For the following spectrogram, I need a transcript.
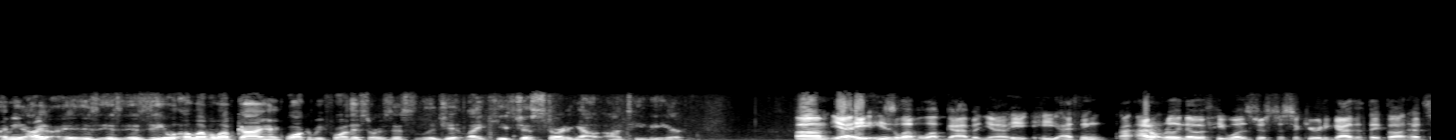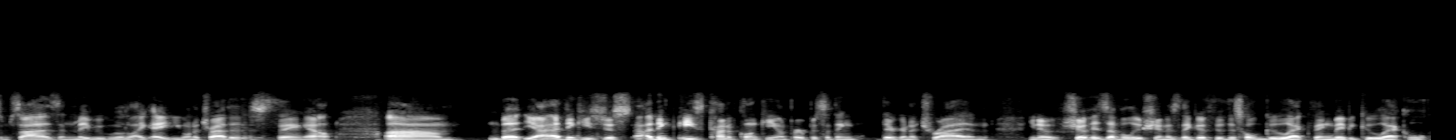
I mean, I is is is he a level up guy, Hank Walker, before this, or is this legit like he's just starting out on TV here? Um, yeah, he, he's a level up guy, but you know, he, he, I think, I, I, don't really know if he was just a security guy that they thought had some size and maybe were like, Hey, you want to try this thing out? Um, but yeah, I think he's just, I think he's kind of clunky on purpose. I think they're going to try and, you know, show his evolution as they go through this whole Gulak thing. Maybe Gulak will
